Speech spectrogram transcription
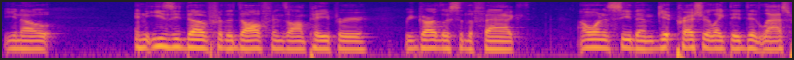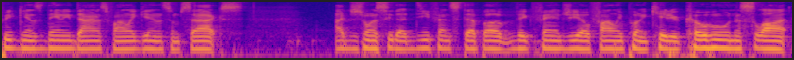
you know, an easy dub for the Dolphins on paper, regardless of the fact I want to see them get pressure like they did last week against Danny Dimes, finally getting some sacks. I just want to see that defense step up. Vic Fangio finally putting Kader Kohou in the slot,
